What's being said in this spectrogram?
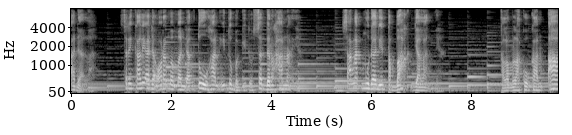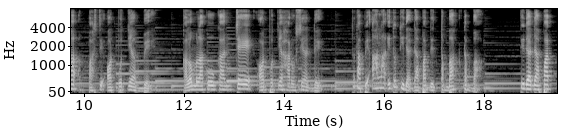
adalah, sering kali ada orang memandang Tuhan itu begitu sederhananya, sangat mudah ditebak jalannya. Kalau melakukan A, pasti outputnya B. Kalau melakukan C, outputnya harusnya D. Tetapi Allah itu tidak dapat ditebak-tebak, tidak dapat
